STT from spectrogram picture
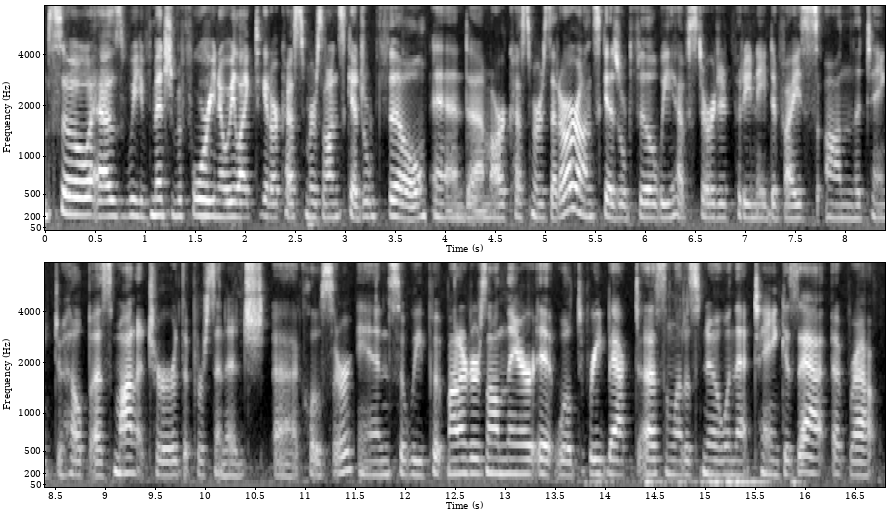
So, as we've mentioned before, you know, we like to get our customers on scheduled fill. And um, our customers that are on scheduled fill, we have started putting a device on the tank to help us monitor the percentage uh, closer. And so we put monitors on there. It will read back to us and let us know when that tank is at about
